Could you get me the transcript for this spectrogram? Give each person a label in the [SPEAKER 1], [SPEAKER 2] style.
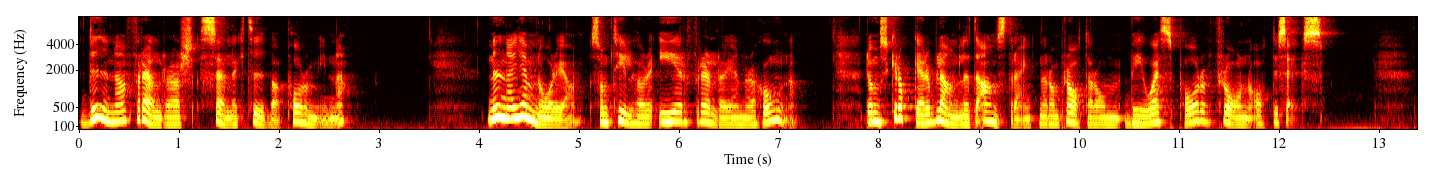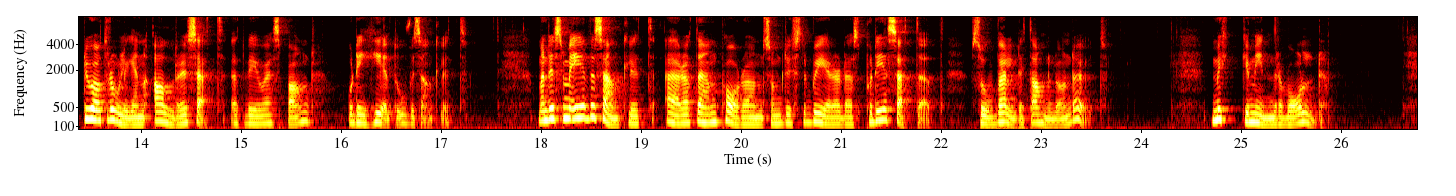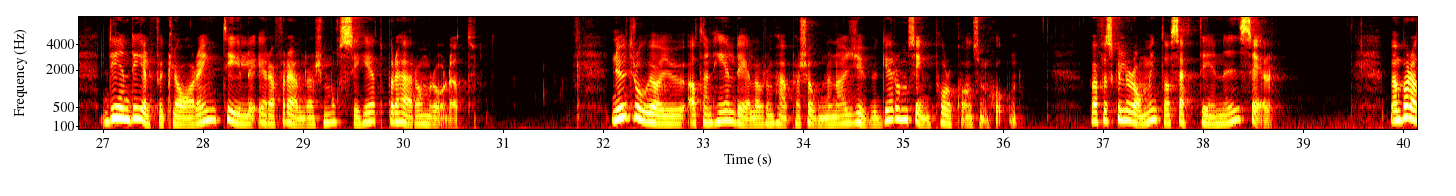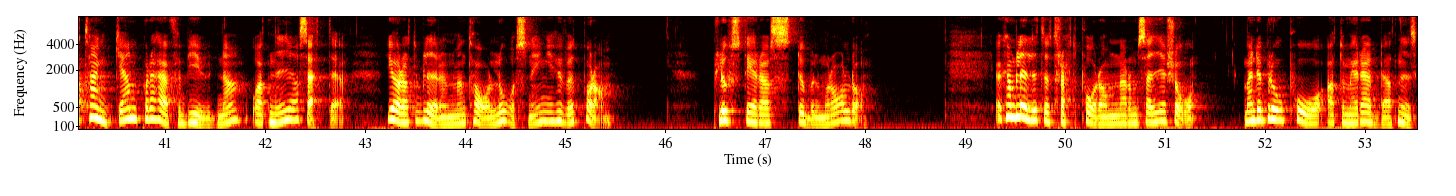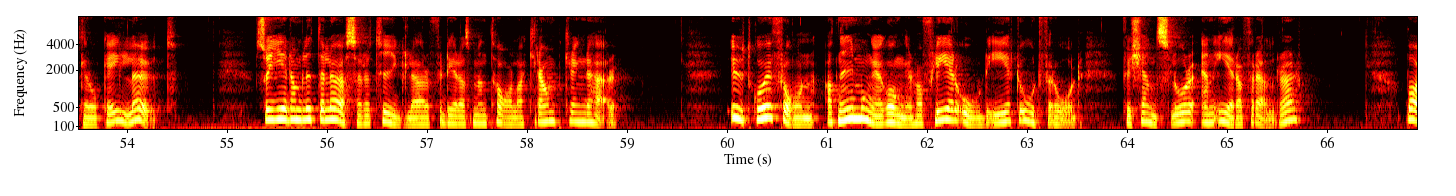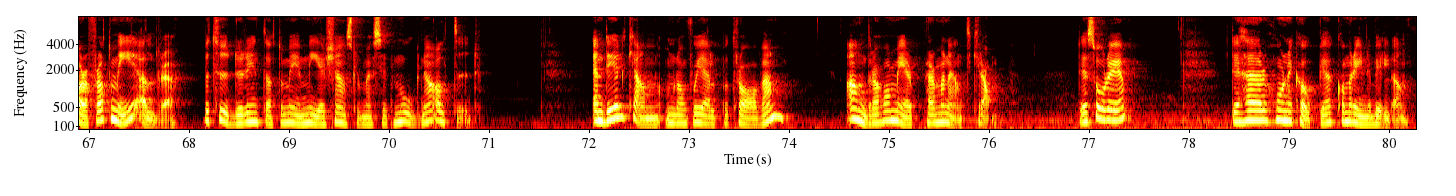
[SPEAKER 1] Dina föräldrars selektiva porrminne. Mina jämnåriga, som tillhör er föräldrageneration, de skrockar ibland lite ansträngt när de pratar om VHS-porr från 86. Du har troligen aldrig sett ett VHS-band och det är helt oväsentligt. Men det som är väsentligt är att den porren som distribuerades på det sättet såg väldigt annorlunda ut. Mycket mindre våld. Det är en delförklaring till era föräldrars mossighet på det här området. Nu tror jag ju att en hel del av de här personerna ljuger om sin porrkonsumtion. Varför skulle de inte ha sett det ni ser? Men bara tanken på det här förbjudna och att ni har sett det gör att det blir en mental låsning i huvudet på dem. Plus deras dubbelmoral då. Jag kan bli lite trött på dem när de säger så, men det beror på att de är rädda att ni ska råka illa ut. Så ge dem lite lösare tyglar för deras mentala kramp kring det här. Utgå ifrån att ni många gånger har fler ord i ert ordförråd för känslor än era föräldrar. Bara för att de är äldre betyder det inte att de är mer känslomässigt mogna alltid. En del kan om de får hjälp på traven, andra har mer permanent kramp. Det är så det är. Det är här Hornicopia kommer in i bilden.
